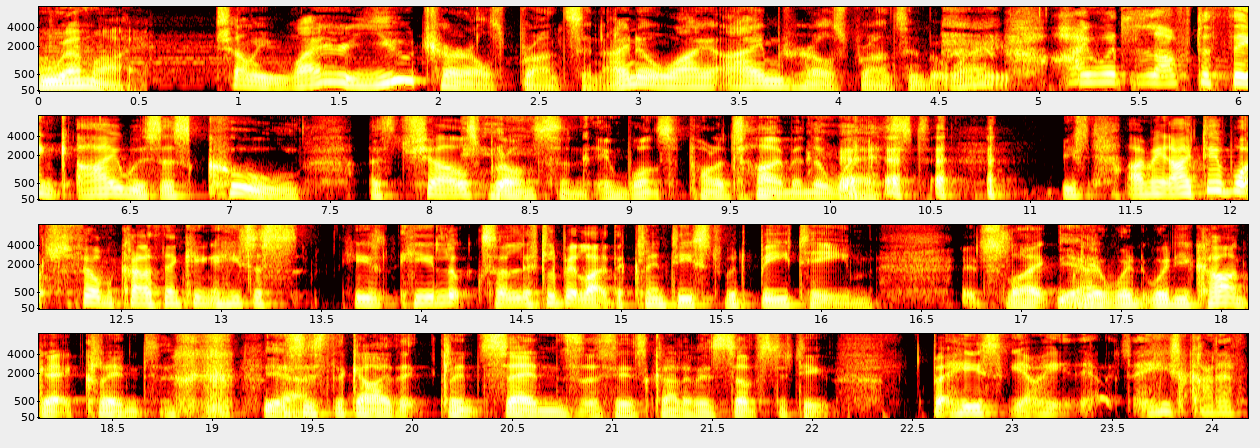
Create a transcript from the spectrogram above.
Who am I? Tell me why are you Charles Bronson? I know why I'm Charles Bronson, but why? I would love to think I was as cool as Charles Bronson in Once Upon a Time in the West. I mean, I did watch the film kind of thinking he's a, he's, he looks a little bit like the Clint Eastwood B team. It's like you know, when, when you can't get Clint, Yeah. this is the guy that Clint sends as his kind of his substitute. But he's you know he, he's kind of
